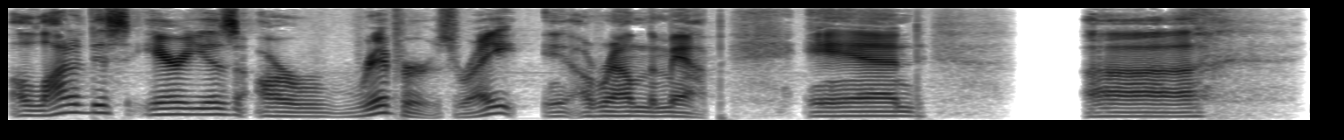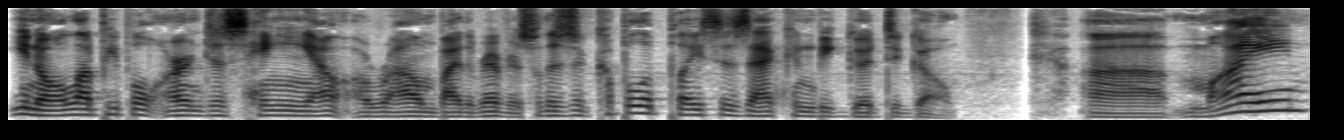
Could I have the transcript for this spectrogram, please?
a lot of this areas are rivers, right, around the map, and uh, you know, a lot of people aren't just hanging out around by the river. So there's a couple of places that can be good to go. Uh, mine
